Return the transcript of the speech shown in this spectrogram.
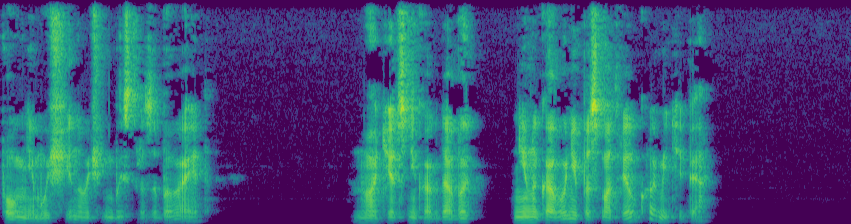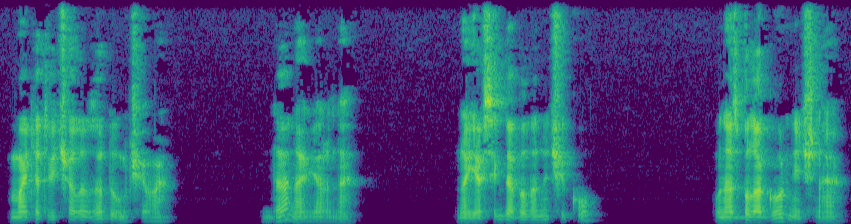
Помни, мужчина очень быстро забывает. Но отец никогда бы ни на кого не посмотрел, кроме тебя. Мать отвечала задумчиво. Да, наверное но я всегда была на чеку. У нас была горничная,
